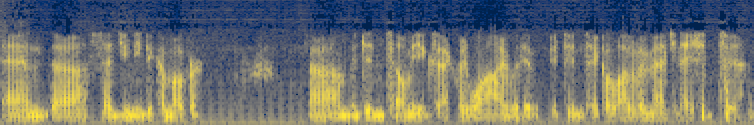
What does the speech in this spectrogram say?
And uh, said, "You need to come over." Um, it didn't tell me exactly why, but it, it didn't take a lot of imagination to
